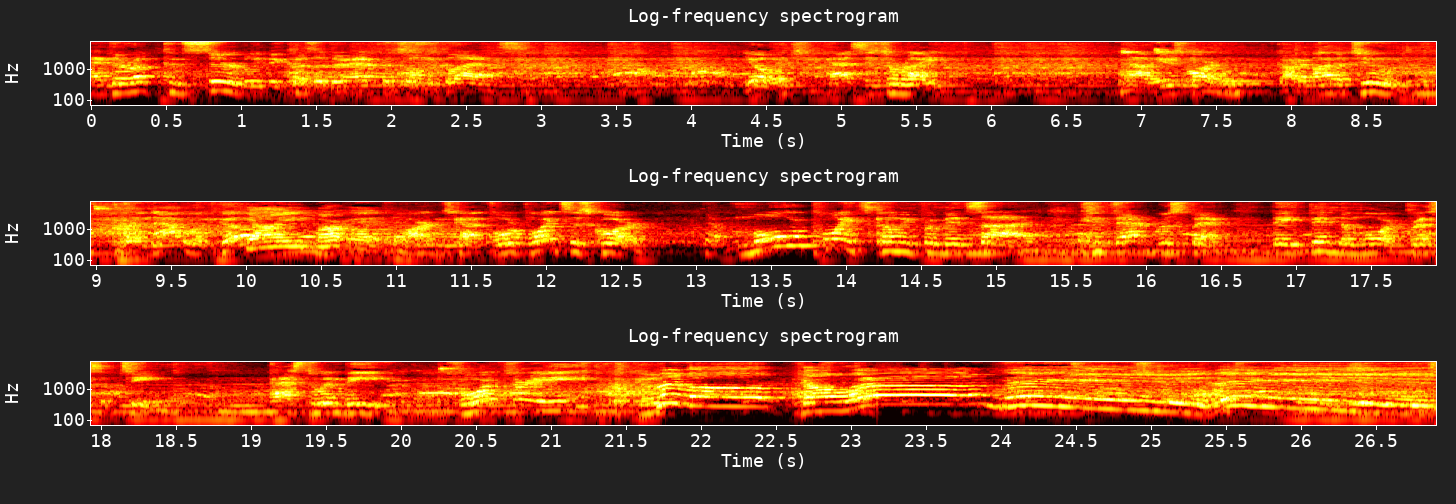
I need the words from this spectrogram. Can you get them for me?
And they're up considerably because of their efforts on the glass. Jovic passes to Wright. Now here's Martin, guarded by Batum. And that one goes. Gally Martin. Martin's got four points this quarter. More points coming from inside. In that respect, they've been the more aggressive team. Pass to Embiid. 4-3. Good. Rebound, Joel Embiid. This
